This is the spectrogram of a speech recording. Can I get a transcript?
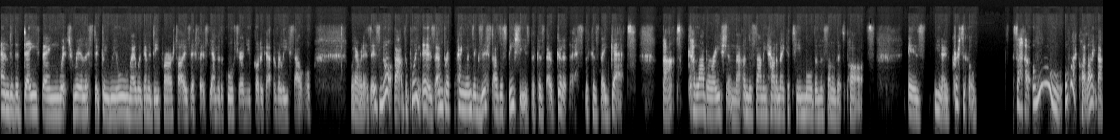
end of the day thing, which realistically we all know we're going to deprioritize if it's the end of the quarter and you've got to get the release out or whatever it is. It's not that. The point is, emperor penguins exist as a species because they're good at this, because they get that collaboration, that understanding how to make a team more than the sum of its parts is, you know, critical. So I thought, oh, oh, I quite like that.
